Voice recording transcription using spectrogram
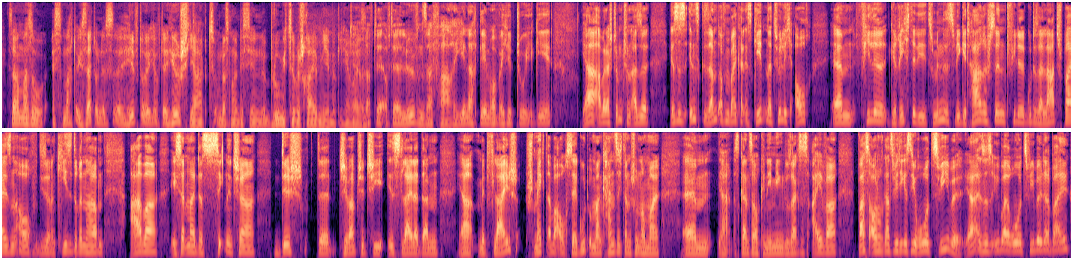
Sagen wir mal so, es macht euch satt und es äh, hilft euch auf der Hirschjagd, um das mal ein bisschen blumig zu beschreiben hier Ja, möglicherweise. oder auf der, auf der Löwensafari, je nachdem, auf welche Tour ihr geht. Ja, aber das stimmt schon. Also es ist insgesamt auf dem Balkan, es gibt natürlich auch ähm, viele Gerichte, die zumindest vegetarisch sind, viele gute Salatspeisen auch, die so dann Käse drin haben. Aber ich sag mal, das Signature Dish, der Cevapcici, ist leider dann ja mit Fleisch, schmeckt aber auch sehr gut und man kann sich dann schon nochmal ähm, ja, das Ganze auch genehmigen. Du sagst es Ei war. Was auch noch ganz wichtig ist, die rohe Zwiebel. Ja, es ist überall rohe Zwiebel dabei.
